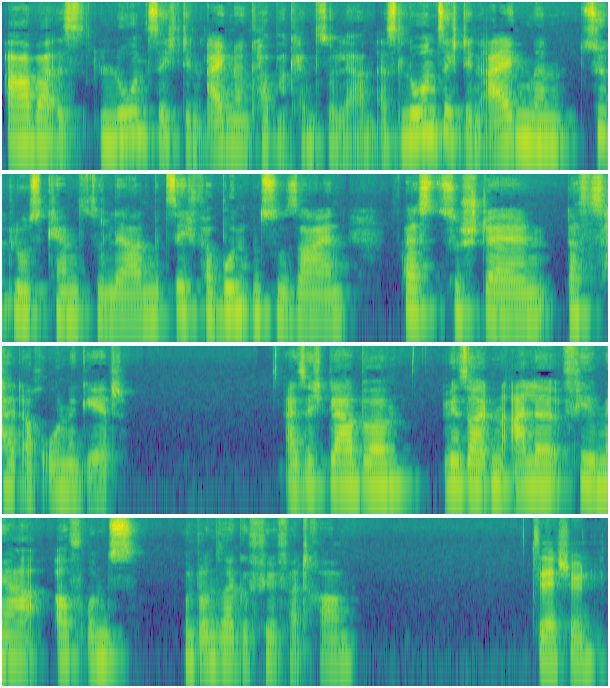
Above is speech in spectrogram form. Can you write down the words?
Aber es lohnt sich, den eigenen Körper kennenzulernen. Es lohnt sich, den eigenen Zyklus kennenzulernen, mit sich verbunden zu sein, festzustellen, dass es halt auch ohne geht. Also ich glaube, wir sollten alle viel mehr auf uns und unser Gefühl vertrauen. Sehr schön.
